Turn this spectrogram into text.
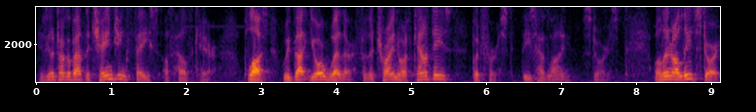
He's going to talk about the changing face of healthcare. Plus, we've got your weather for the Tri North counties. But first, these headline stories. Well, in our lead story,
